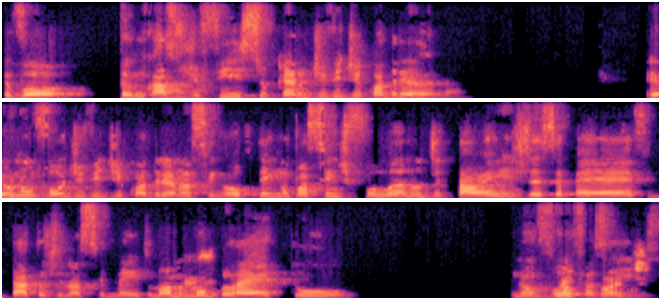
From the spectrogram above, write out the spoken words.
eu vou ter um caso difícil, quero dividir com a Adriana. Eu não vou dividir com a Adriana assim, eu tenho um paciente fulano de tal RG, CPF, data de nascimento, nome Hum. completo. Não vou Não fazer pode. isso.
